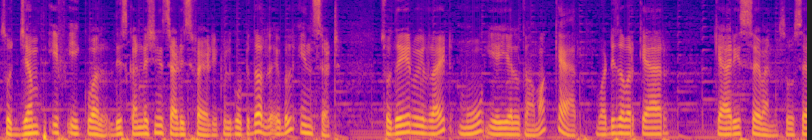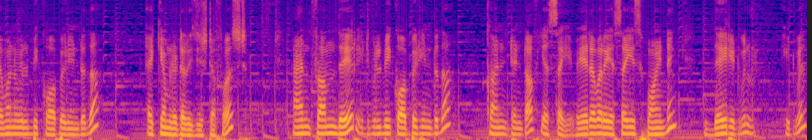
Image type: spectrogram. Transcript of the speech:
So jump if equal. This condition is satisfied. It will go to the label insert. So there we will write move al comma char. What is our char? Char is 7 so 7 will be copied into the accumulator register first and from there it will be copied into the content of si wherever si is pointing there it will it will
